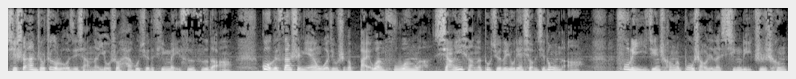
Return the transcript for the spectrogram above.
其实按照这个逻辑想呢，有时候还会觉得挺美滋滋的啊，过个三十年我就是个百万富翁了，想一想呢，都觉得有点小激动的啊。复利已经成了不少人的心理支撑，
